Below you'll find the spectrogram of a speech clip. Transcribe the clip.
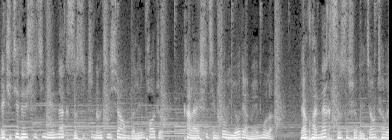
，HTC 是今年 Nexus 智能机项目的领跑者。看来事情终于有点眉目了。两款 Nexus 设备将成为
